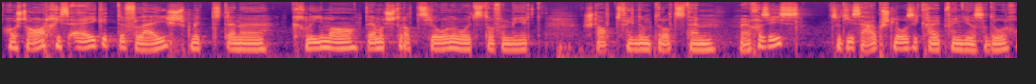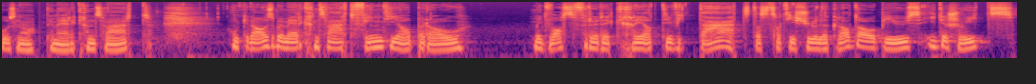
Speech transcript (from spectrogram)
auch stark ins eigene Fleisch mit diesen Klimademonstrationen, die jetzt da vermehrt stattfinden und trotzdem machen sie es. So die Selbstlosigkeit finde ich also durchaus noch bemerkenswert. Und genauso bemerkenswert finde ich aber auch, mit was für einer Kreativität, dass so die Schüler gerade auch bei uns in der Schweiz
